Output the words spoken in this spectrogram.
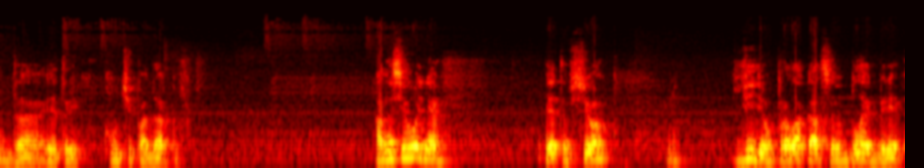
до этой кучи подарков. А на сегодня это все. Видео про локацию BlackBerry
